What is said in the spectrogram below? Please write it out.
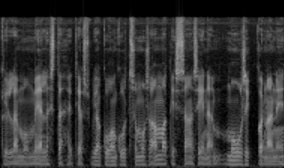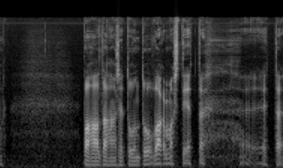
kyllä mun mielestä. Että jos joku on kutsumus ammatissaan siinä muusikkona, niin pahaltahan se tuntuu varmasti, että, että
